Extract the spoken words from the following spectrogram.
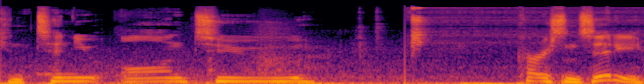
continue on to Carson City.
